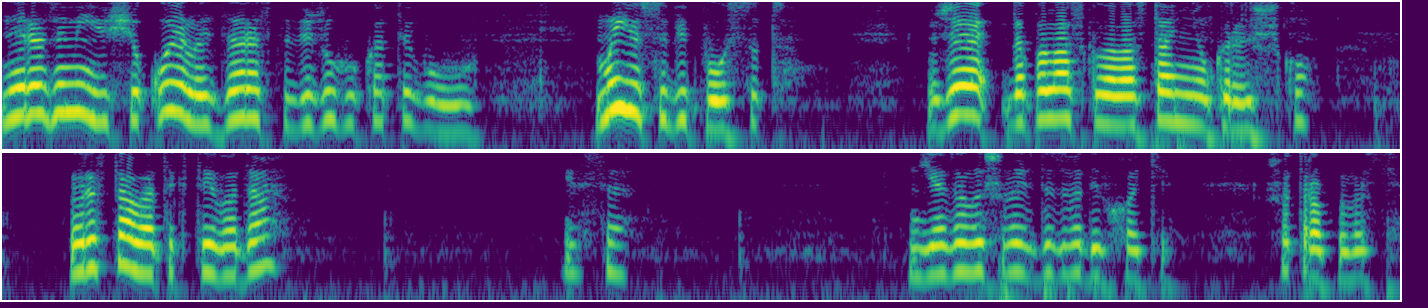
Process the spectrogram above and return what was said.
Не розумію, що коїлось, зараз побіжу гукати Вову. Мию собі посуд. Вже дополаскувала останню кришку. Перестала текти вода. І все. Я залишилась без води в хаті. Що трапилось?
